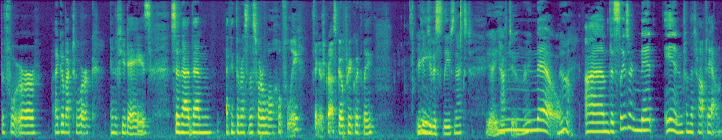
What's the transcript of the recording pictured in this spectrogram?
before I go back to work in a few days, so that then I think the rest of the sweater will hopefully, fingers crossed, go pretty quickly. You're gonna do the sleeves next. Yeah, you have to, right? No. No. Um, the sleeves are knit in from the top down.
